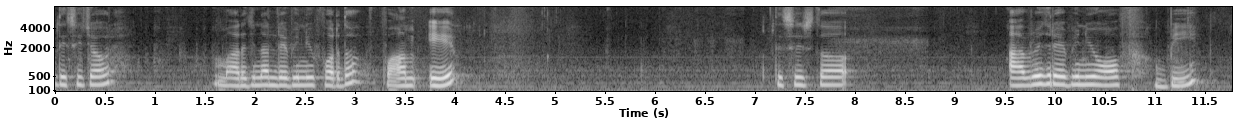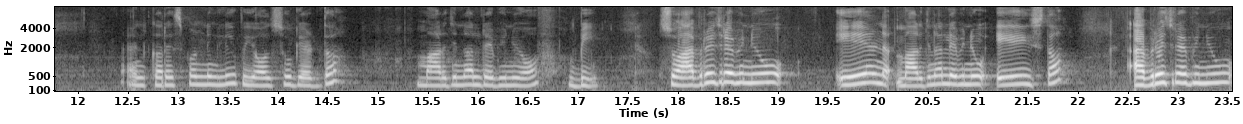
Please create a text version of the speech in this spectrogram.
This is our marginal revenue for the farm A. This is the average revenue of B and correspondingly we also get the marginal revenue of B. So, average revenue A and marginal revenue A is the average revenue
